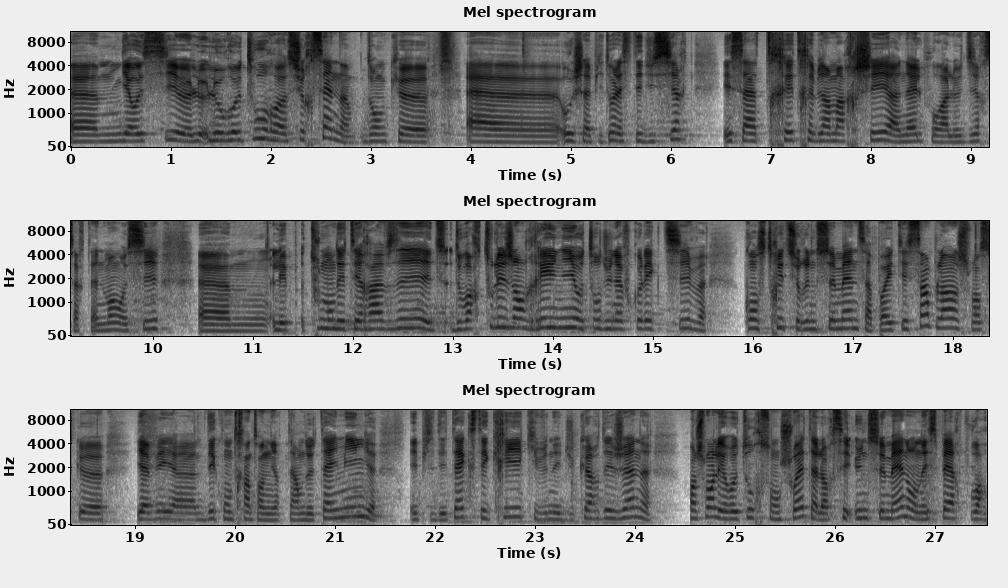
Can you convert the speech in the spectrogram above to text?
Euh, il y a aussi le, retour sur scène, donc au chapiteau, à la Cité du Cirque. Et ça a très très bien marché. Annelle pourra le dire certainement aussi. Tout le monde était ravi. Et de voir tous les gens réunis autour d'une œuvre collective construite sur une semaine, ça n'a pas été simple. hein. Je pense qu'il y avait euh, des contraintes en termes de timing et puis des textes écrits qui venaient du cœur des jeunes. Franchement, les retours sont chouettes. Alors, c'est une semaine. On espère pouvoir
